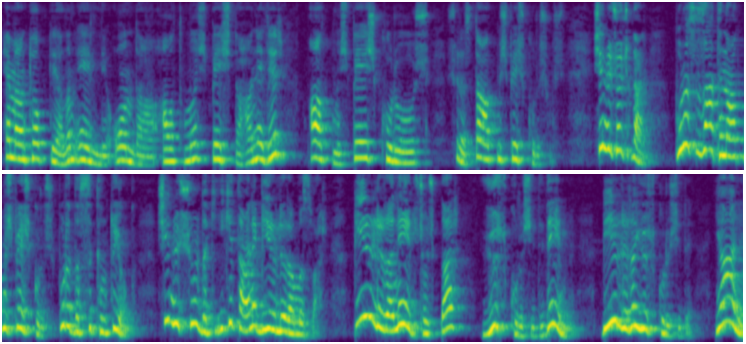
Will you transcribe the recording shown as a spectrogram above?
Hemen toplayalım. 50, 10 daha 60, 5 daha nedir? 65 kuruş. Şurası da 65 kuruşmuş. Şimdi çocuklar burası zaten 65 kuruş. Burada sıkıntı yok. Şimdi şuradaki iki tane 1 liramız var. 1 lira neydi çocuklar? 100 kuruş idi değil mi? 1 lira 100 kuruş idi. Yani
